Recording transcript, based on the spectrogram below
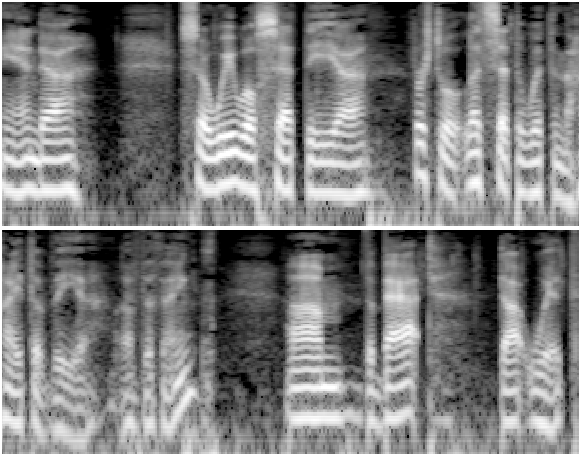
And uh, so we will set the, uh, first of all, let's set the width and the height of the, uh, of the thing. Um, the bat dot width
